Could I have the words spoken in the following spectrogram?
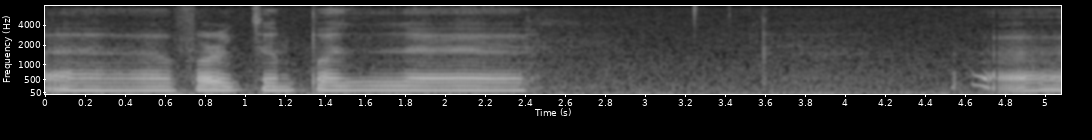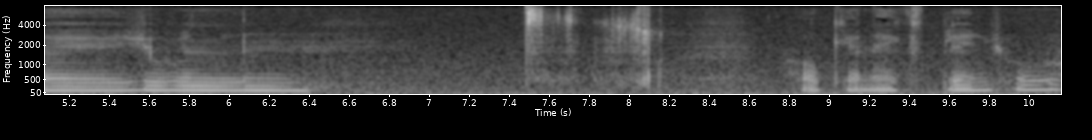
Uh, for example uh, uh you will how can I explain you?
